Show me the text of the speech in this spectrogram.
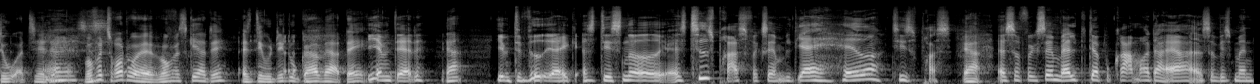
dur til. Ja, synes- Hvorfor tror du, øh, hvorfor sker det? Altså, det er jo det, du gør hver dag. Jamen, det er det. Ja. Jamen, det ved jeg ikke. Altså, det er sådan noget, altså tidspres for eksempel. Jeg hader tidspres. Ja. Altså for eksempel alle de der programmer, der er, altså hvis man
